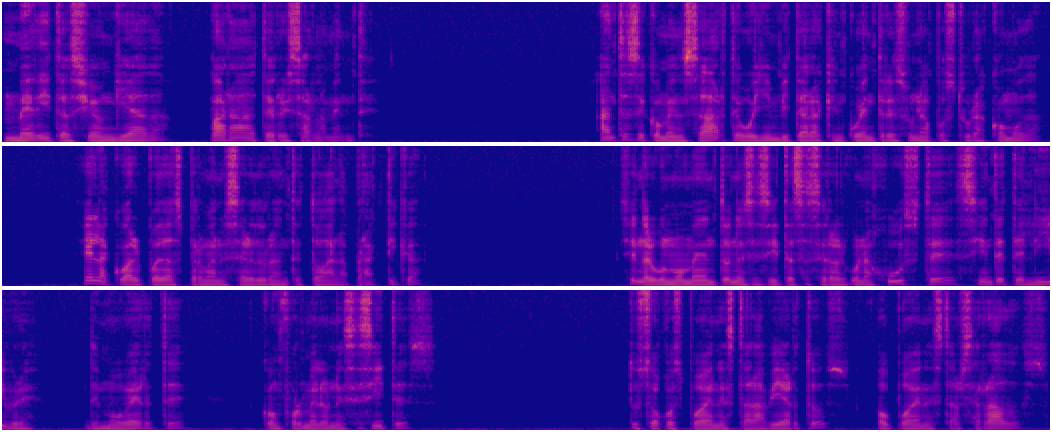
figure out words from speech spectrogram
Meditación guiada para aterrizar la mente. Antes de comenzar te voy a invitar a que encuentres una postura cómoda en la cual puedas permanecer durante toda la práctica. Si en algún momento necesitas hacer algún ajuste, siéntete libre de moverte conforme lo necesites. Tus ojos pueden estar abiertos o pueden estar cerrados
